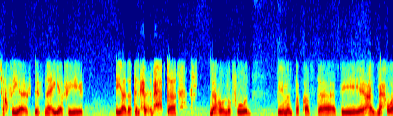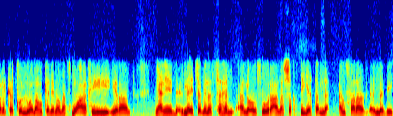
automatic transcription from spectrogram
شخصية استثنائية في قيادة الحزب. حتى له نفوذ في منطقة في المحور ككل وله كلمة مسموعة في إيران. يعني ليس من السهل العثور على شخصية تملأ الفراغ الذي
